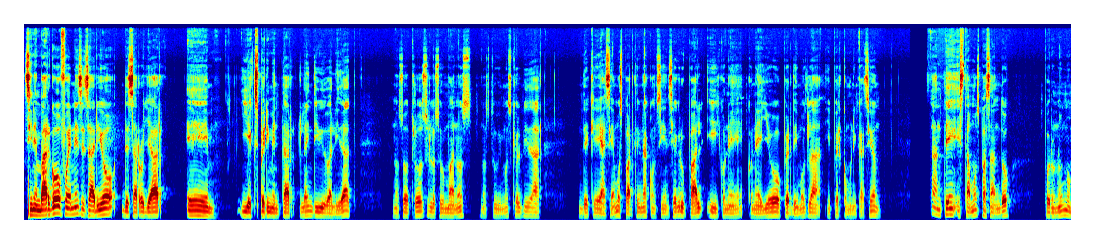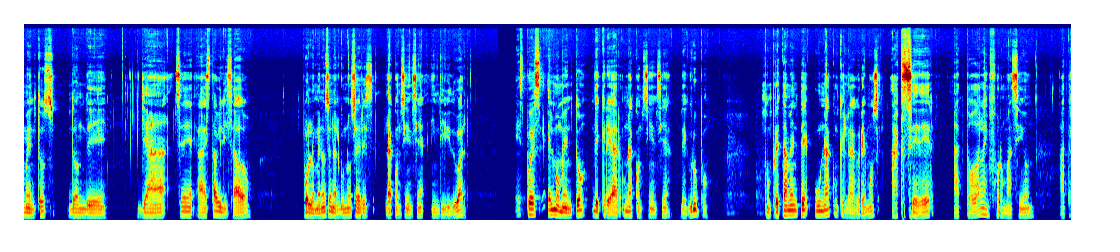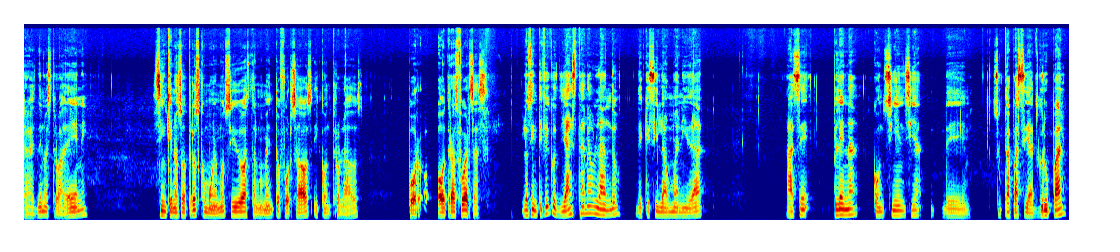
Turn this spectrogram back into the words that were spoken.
Sin embargo, fue necesario desarrollar eh, y experimentar la individualidad. Nosotros los humanos nos tuvimos que olvidar de que hacíamos parte de una conciencia grupal y con, e, con, ello perdimos la hipercomunicación. No obstante, estamos pasando por unos momentos donde ya se ha estabilizado, por lo menos en algunos seres, la conciencia individual. Es pues el momento de crear una conciencia de grupo. Completamente una con que logremos acceder a toda la información a través de nuestro ADN sin que nosotros, como hemos sido hasta el momento forzados y controlados por otras fuerzas. Los científicos ya están hablando de que si la humanidad hace plena conciencia de su capacidad grupal,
